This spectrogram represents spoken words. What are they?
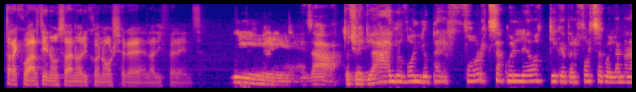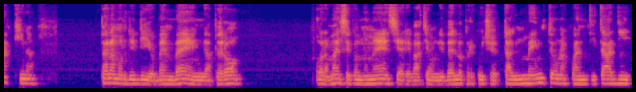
Tre quarti non sanno riconoscere la differenza. Sì, esatto, cioè ah io voglio per forza quelle ottiche, per forza quella macchina. Per l'amor di Dio, ben venga, però oramai secondo me si è arrivati a un livello per cui c'è talmente una quantità di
